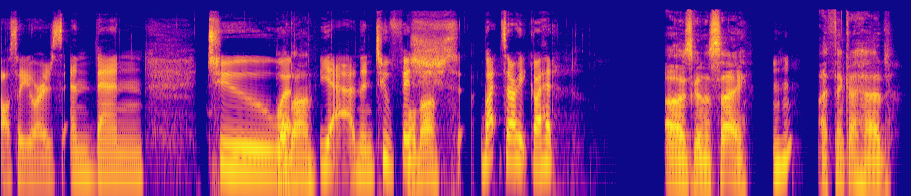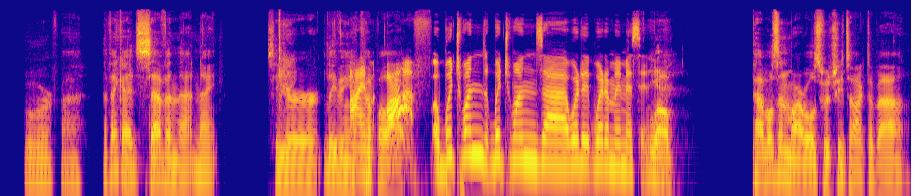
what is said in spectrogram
also yours, and then two. Hold on. yeah, and then two Phish. Hold on. What? Sorry, go ahead. I was gonna say, Mhm. I think I had four or five. I think I had seven that night. So you're leaving a I'm couple off. Uh, Which ones? Which ones? Uh, what? What am I missing? Well, here? Pebbles and Marbles, which we talked about.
